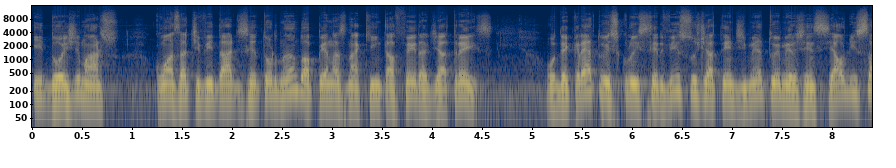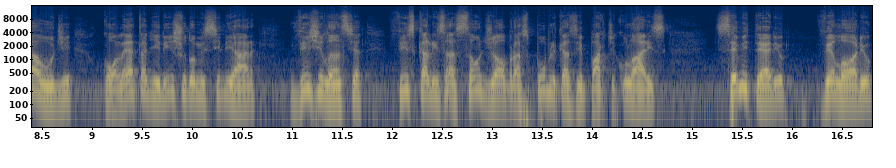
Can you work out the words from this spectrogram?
e 2 de março, com as atividades retornando apenas na quinta-feira, dia 3. O decreto exclui serviços de atendimento emergencial de saúde, coleta de lixo domiciliar, vigilância, fiscalização de obras públicas e particulares, cemitério, velório,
